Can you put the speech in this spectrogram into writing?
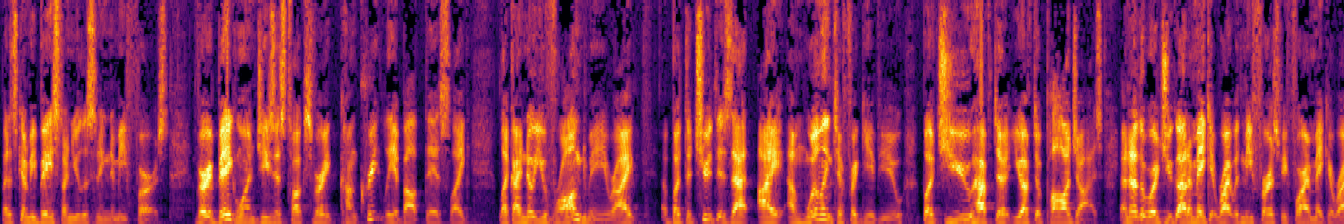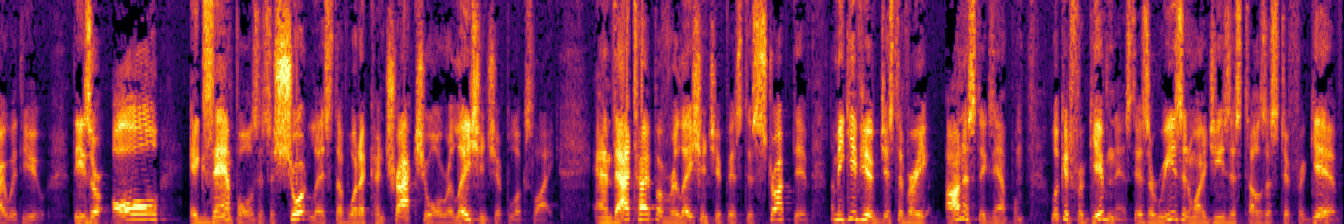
but it's going to be based on you listening to me first. A very big one. Jesus talks very concretely about this. Like, like I know you've wronged me, right? But the truth is that I am willing to forgive you, but you have to, you have to apologize. In other words, you got to make it right with me first before I make it right with you. These are all examples. It's a short list of what a contractual relationship looks like. And that type of relationship is destructive. Let me give you just a very honest example. Look at forgiveness. There's a reason why Jesus tells us to forgive.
